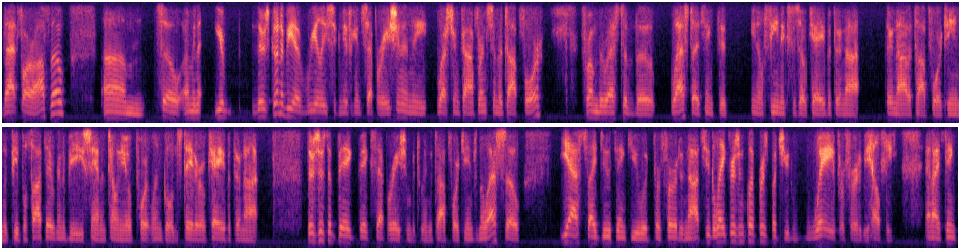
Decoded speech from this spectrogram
that far off, though. Um, so, I mean, you're there's going to be a really significant separation in the Western Conference in the top four from the rest of the West. I think that you know Phoenix is okay, but they're not they're not a top four team that people thought they were going to be. San Antonio, Portland, Golden State are okay, but they're not there's just a big, big separation between the top four teams in the West. So, yes, I do think you would prefer to not see the Lakers and Clippers, but you'd way prefer to be healthy. And I think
